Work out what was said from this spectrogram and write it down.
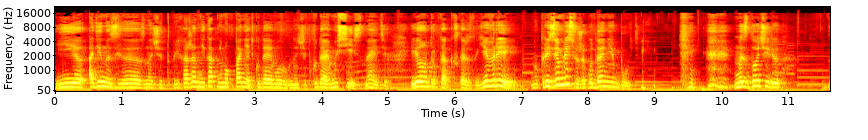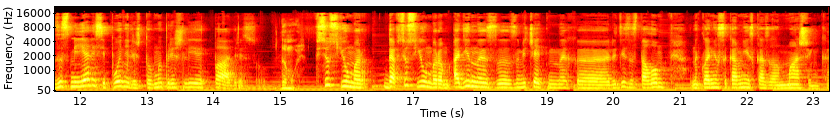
И один из, э, значит, прихожан никак не мог понять, куда ему, значит, куда ему сесть, знаете. И он вдруг так скажет, еврей, ну приземлись уже куда-нибудь. Мы с дочерью засмеялись и поняли, что мы пришли по адресу. Домой. Все с юмором. Да, все с юмором. Один из э, замечательных э, людей за столом наклонился ко мне и сказал, Машенька,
